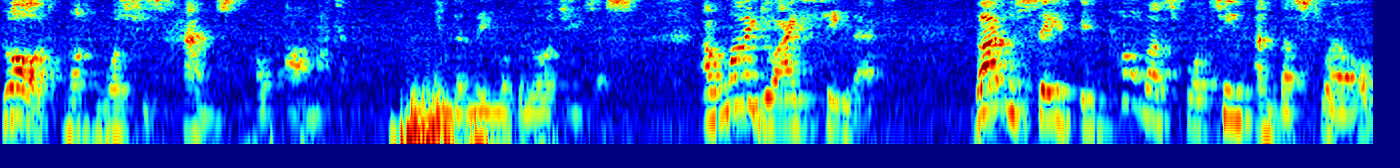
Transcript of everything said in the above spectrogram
God not wash his hands of our matter in the name of the Lord Jesus. And why do I say that? Bible says in Proverbs 14 and verse 12,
